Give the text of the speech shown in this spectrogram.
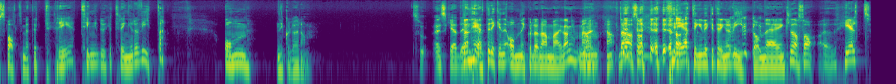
spalte som heter Tre ting du ikke trenger å vite om Nicolay Ramm. Så eh, skal jeg Den heter ikke om Nicolai Ramm hver gang, men ja, det er altså tre ting vi ikke trenger å vite om det, egentlig. Altså, eh, helt,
